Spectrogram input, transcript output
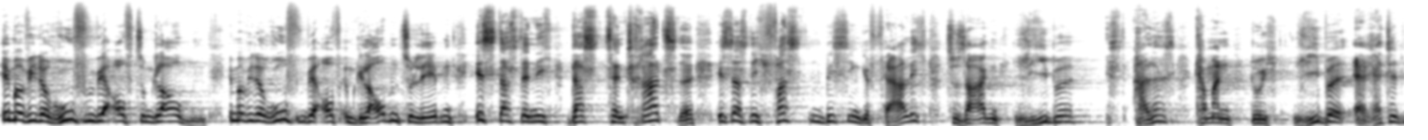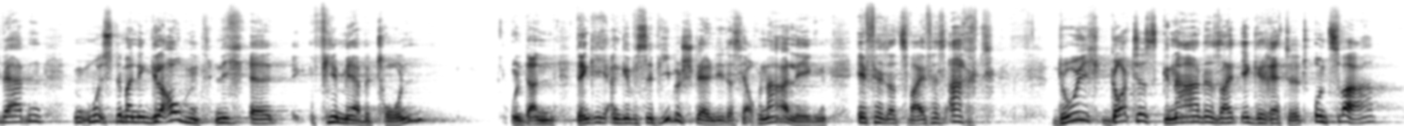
Immer wieder rufen wir auf zum Glauben. Immer wieder rufen wir auf, im Glauben zu leben. Ist das denn nicht das Zentralste? Ist das nicht fast ein bisschen gefährlich zu sagen, Liebe ist alles? Kann man durch Liebe errettet werden? Musste man den Glauben nicht äh, viel mehr betonen? Und dann denke ich an gewisse Bibelstellen, die das ja auch nahelegen. Epheser 2, Vers 8. Durch Gottes Gnade seid ihr gerettet, und zwar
